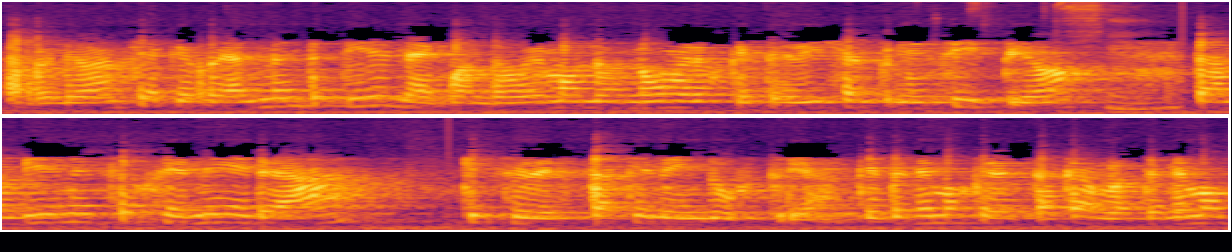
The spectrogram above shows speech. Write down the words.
la relevancia que realmente tiene cuando vemos los números que te dije al principio, también eso genera que se destaque la industria, que tenemos que destacarlo. Tenemos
